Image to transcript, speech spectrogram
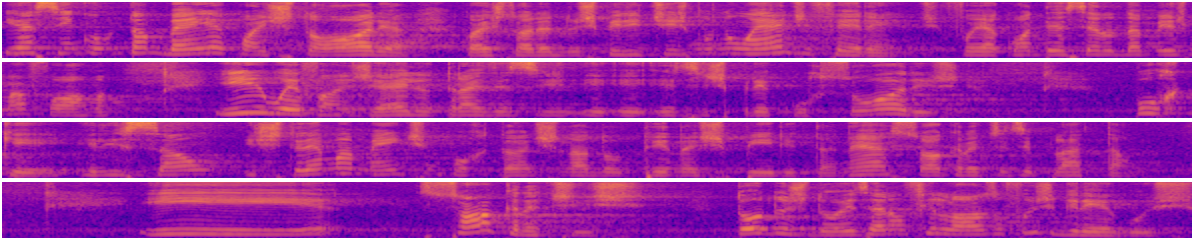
E assim como também é com a história, com a história do espiritismo não é diferente. Foi acontecendo da mesma forma. E o evangelho traz esse, esses precursores porque eles são extremamente importantes na doutrina espírita, né? Sócrates e Platão. E Sócrates, todos dois eram filósofos gregos,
